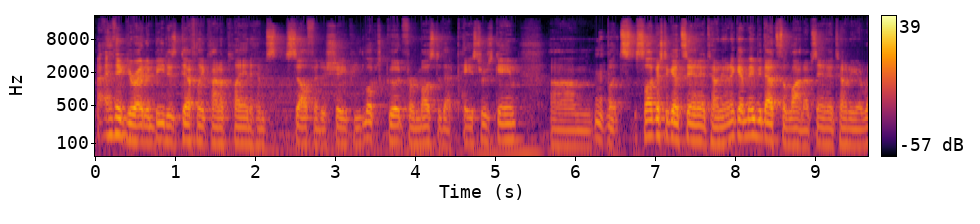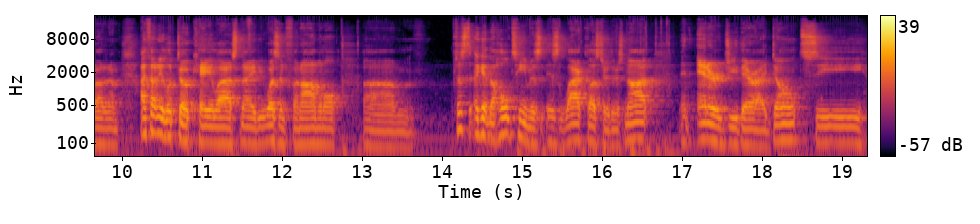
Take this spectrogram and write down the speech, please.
I think you're right. Embiid is definitely kind of playing himself into shape. He looked good for most of that Pacers game, um, mm-hmm. but sluggish against San Antonio. And again, maybe that's the lineup San Antonio running him. I thought he looked okay last night. He wasn't phenomenal. Um, just again, the whole team is, is lackluster. There's not an energy there. I don't see.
